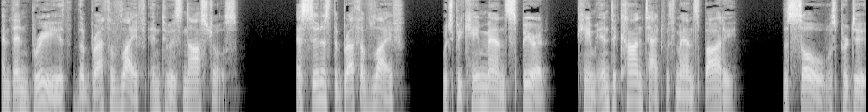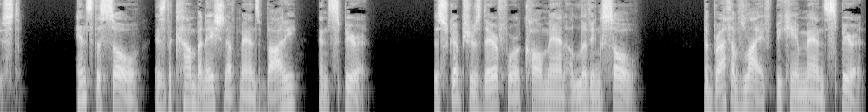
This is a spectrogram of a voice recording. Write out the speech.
and then breathed the breath of life into his nostrils. As soon as the breath of life, which became man's spirit, came into contact with man's body, the soul was produced. Hence, the soul is the combination of man's body and spirit. The scriptures therefore call man a living soul. The breath of life became man's spirit,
